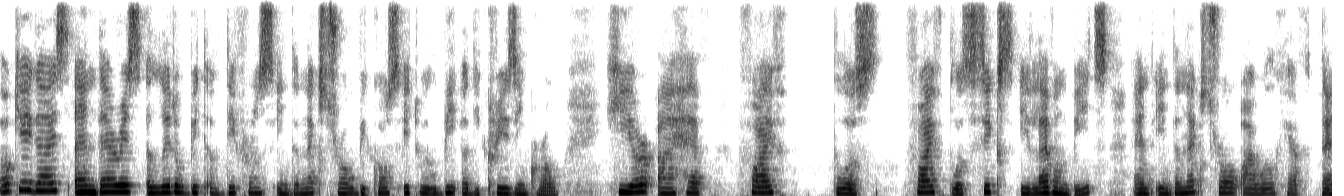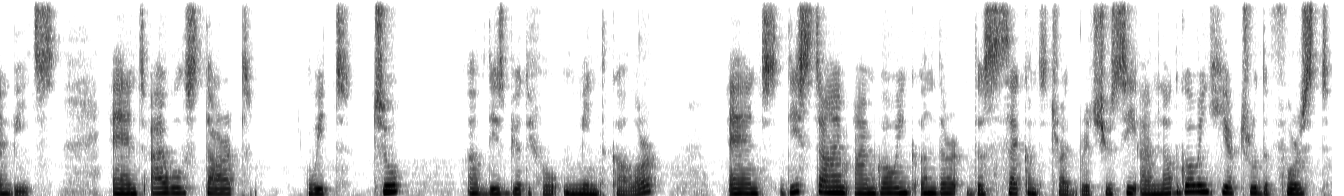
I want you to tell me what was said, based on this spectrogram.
Okay guys, and there is a little bit of difference in the next row because it will be a decreasing row. Here I have 5 plus 5 plus 6, 11 beads and in the next row I will have 10 beads. And I will start with 2 of this beautiful mint color. And this time I'm going under the second thread bridge. You see I'm not going here through the first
